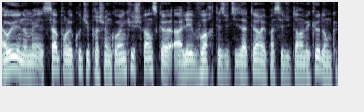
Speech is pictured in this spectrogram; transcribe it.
Ah oui, non, mais ça, pour le coup, tu prêches un convaincu. Je pense que aller voir tes utilisateurs et passer du temps avec eux, donc,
